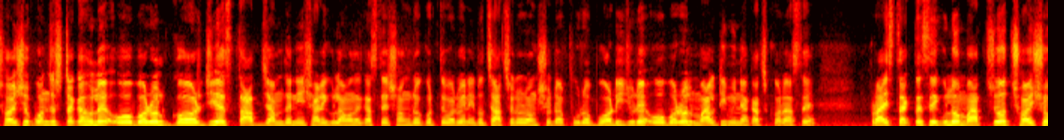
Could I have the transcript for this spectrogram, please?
ছয়শো পঞ্চাশ টাকা হলে ওভারঅল গর্জিয়াস তাঁত জামদানি শাড়িগুলো আমাদের কাছ থেকে সংগ্রহ করতে পারবেন। এটা হচ্ছে আচলের অংশটা, পুরো বডি জুড়ে ওভারঅল মাল্টিমিনা কাজ করা আছে। প্রাইস থাকতেছে এগুলো মাত্র ছয়শো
